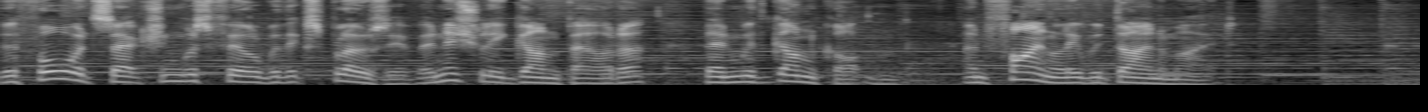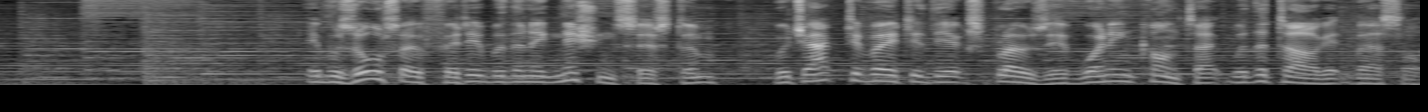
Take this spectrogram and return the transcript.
The forward section was filled with explosive, initially gunpowder, then with gun cotton, and finally with dynamite. It was also fitted with an ignition system which activated the explosive when in contact with the target vessel.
